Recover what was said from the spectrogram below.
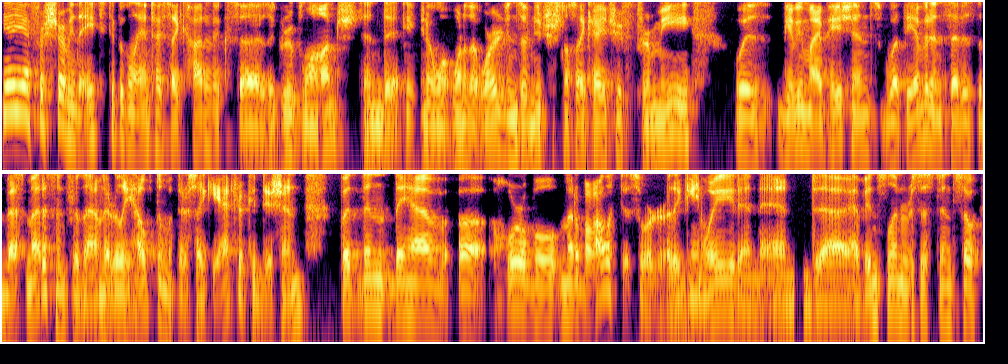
Yeah, yeah, for sure. I mean, the atypical antipsychotics uh, as a group launched, and uh, you know, one of the origins of nutritional psychiatry for me was giving my patients what the evidence said is the best medicine for them that really helped them with their psychiatric condition. But then they have a horrible metabolic disorder. They gain weight and, and uh, have insulin resistance. So,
